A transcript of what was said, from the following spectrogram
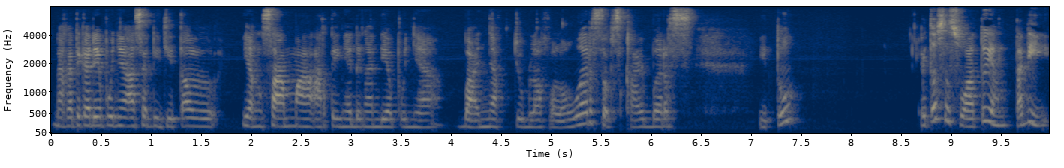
Nah ketika dia punya aset digital yang sama artinya dengan dia punya banyak jumlah followers subscribers itu itu sesuatu yang tadi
